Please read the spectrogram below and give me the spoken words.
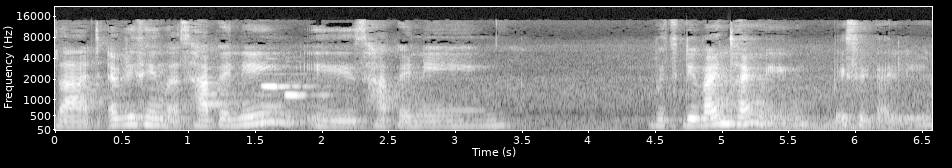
that everything that's happening is happening with divine timing, basically.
